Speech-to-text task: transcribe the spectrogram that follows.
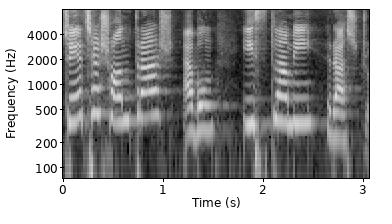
চেয়েছে সন্ত্রাস এবং ইসলামী রাষ্ট্র,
